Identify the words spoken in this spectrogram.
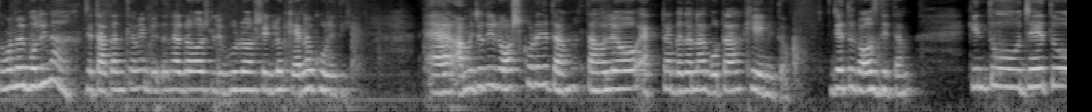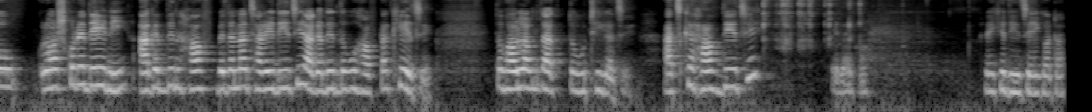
তোমাদের বলি না যে দাদানকে আমি বেদানার রস, লেবুর রস এগুলো কেন করে দিই? আমি যদি রস করে দিতাম তাহলেও একটা বেদানা গোটা খেয়ে নিত। যেহেতু রস দিতাম। কিন্তু যেহেতু রস করে দেয়নি, আগের দিন হাফ বেদানা ছাড়িয়ে দিয়েছি, আগের দিন তবু হাফটা খেয়েছে। তো ভাবলাম, থাক, তবু ঠিক আছে। আজকে হাফ দিয়েছি। এ দেখো, রেখে দিয়েছে এই কটা।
